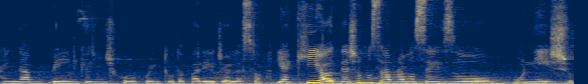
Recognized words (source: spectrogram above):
Ainda bem que a gente colocou em toda a parede, olha só. E aqui, ó, deixa eu mostrar pra vocês o, o nicho.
